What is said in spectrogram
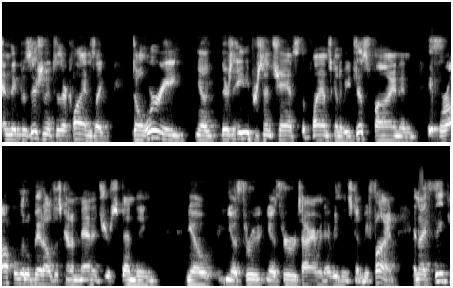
and they position it to their client like don't worry you know there's 80% chance the plan's going to be just fine and if we're off a little bit i'll just kind of manage your spending you know you know through you know through retirement everything's going to be fine and I think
